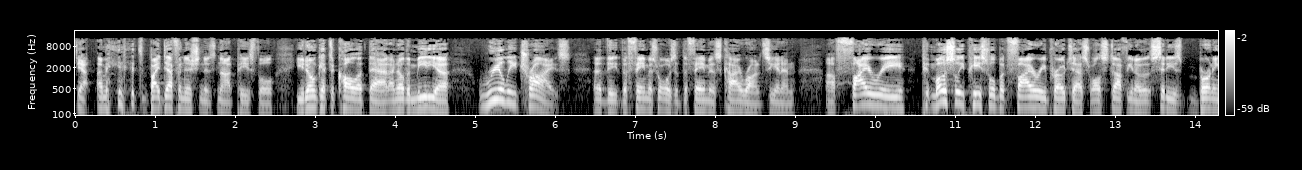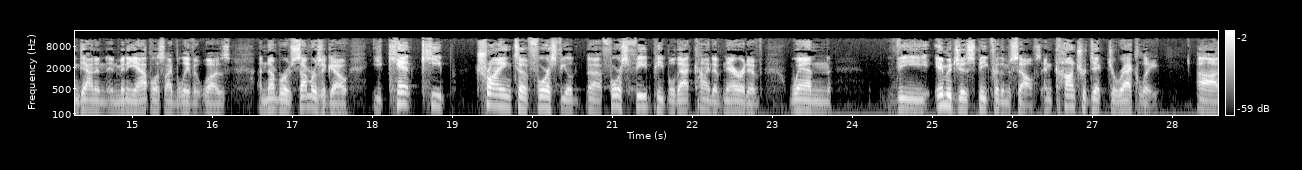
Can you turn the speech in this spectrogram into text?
Yeah, I mean, it's by definition, it's not peaceful. You don't get to call it that. I know the media really tries. Uh, the the famous what was it? The famous Chiron at CNN uh, fiery, p- mostly peaceful but fiery protests while stuff, you know, the city's burning down in, in Minneapolis, I believe it was, a number of summers ago. You can't keep trying to force feed, uh, force feed people that kind of narrative when the images speak for themselves and contradict directly uh,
